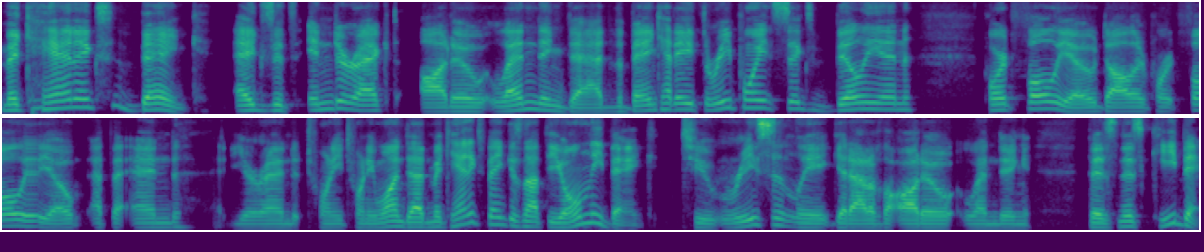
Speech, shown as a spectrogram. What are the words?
Mechanics Bank exits indirect auto lending dad. The bank had a 3.6 billion portfolio, dollar portfolio at the end, at year end 2021. Dad, Mechanics Bank is not the only bank to recently get out of the auto lending business. KeyBank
